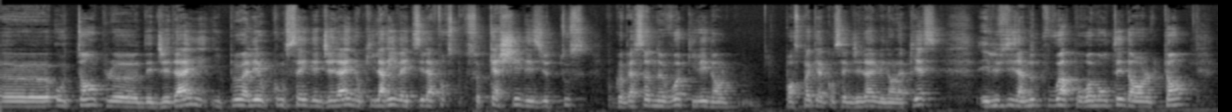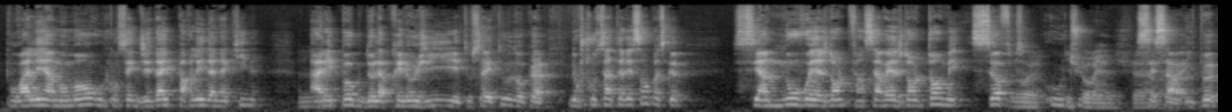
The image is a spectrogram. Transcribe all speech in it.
euh, au temple des Jedi, il peut aller au conseil des Jedi, donc il arrive à utiliser la force pour se cacher des yeux de tous, pour que personne ne voit qu'il est dans le... Je pense pas qu'il y a le conseil des Jedi mais dans la pièce et il utilise un autre pouvoir pour remonter dans le temps, pour aller à un moment où le Conseil Jedi parlait d'Anakin hmm. à l'époque de la prélogie et tout ça et tout. Donc, euh, donc je trouve ça intéressant parce que c'est un non voyage dans le, enfin c'est un voyage dans le temps mais soft où il tu peut rien y faire. C'est ça. Il peut.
